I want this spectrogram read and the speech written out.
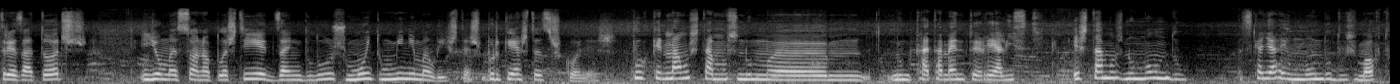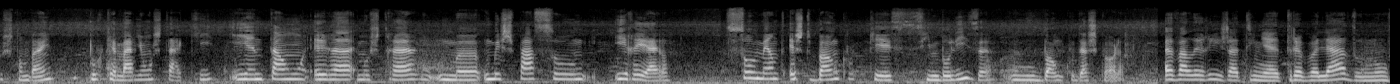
três atores e uma sonoplastia e desenho de luz muito minimalistas. Por que estas escolhas? Porque não estamos numa, num tratamento realístico. Estamos no mundo, se calhar é o mundo dos mortos também, porque a Marion está aqui e então era mostrar uma, um espaço irreal. Somente este banco que simboliza o banco da escola. A Valérie já tinha trabalhado no,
